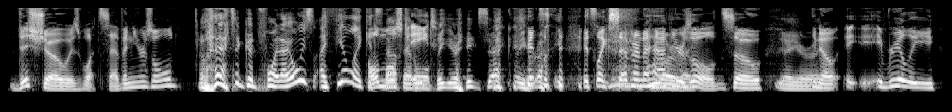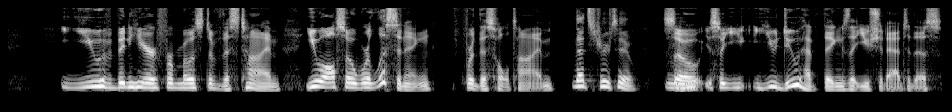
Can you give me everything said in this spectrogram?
this show is what seven years old. Oh, that's a good point. I always I feel like it's Almost not that eight. old, but you're exactly it's, right. it's like seven and a half years right. old. So Yeah, you're right. you know, it, it really you have been here for most of this time. You also were listening for this whole time. That's true too. So Mm-hmm. so you you do have things that you should add to this.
